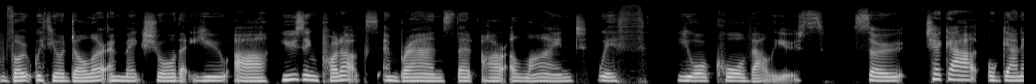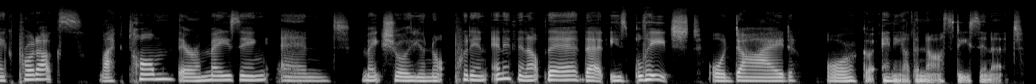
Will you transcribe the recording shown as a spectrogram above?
vote with your dollar and make sure that you are using products and brands that are aligned with your core values. So check out organic products like Tom. They're amazing. And make sure you're not putting anything up there that is bleached or dyed or got any other nasties in it.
